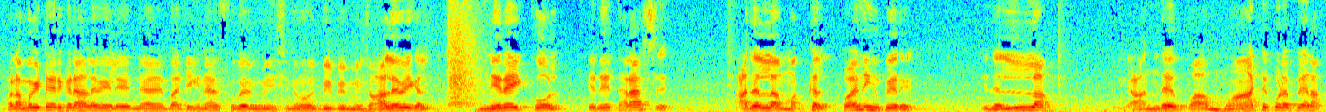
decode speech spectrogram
இப்போ நம்மகிட்ட இருக்கிற அளவைகள் என்ன பார்த்தீங்கன்னா சுகர் மிஷினும் பிபி மிஷினும் அளவைகள் நிறைகோல் எது தராசு அதெல்லாம் மக்கள் குழந்தைங்க பேர் இதெல்லாம் அந்த பா- மாட்டு கூட பேரான்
